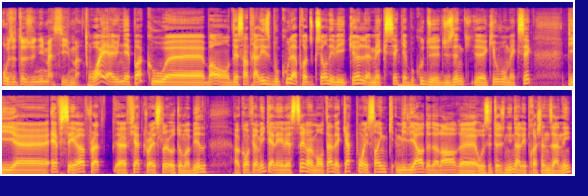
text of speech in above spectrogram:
aux États-Unis massivement. Oui, à une époque où bon, on décentralise beaucoup la production des véhicules. Le Mexique, il y a beaucoup d'u- d'usines qui, qui ouvrent au Mexique. Puis euh, FCA, Fiat, euh, Fiat Chrysler Automobile, a confirmé qu'elle allait investir un montant de 4,5 milliards de dollars euh, aux États-Unis dans les prochaines années.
